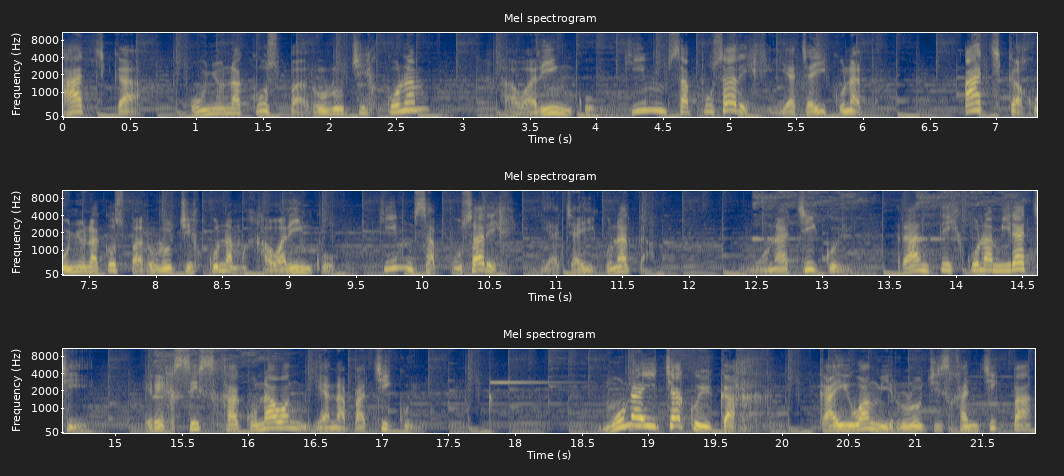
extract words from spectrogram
achka huñunakuspa ruruchiqkunam hawarinku kimsa pusariq yachaykunata achka huñunakuspa ruruchiqkunam hawarinku kimsa pusariq yachaykunata munachikuy rantiqkuna mirachi riqsisqakunawan yanapachikuy. Munaychakuy kaq kaywanmi ruruchisqanchikpa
